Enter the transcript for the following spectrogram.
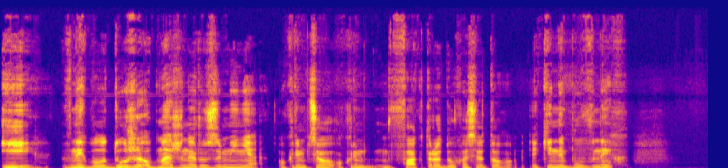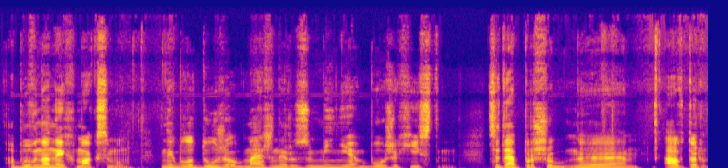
І в них було дуже обмежене розуміння, окрім цього, окрім фактора Духа Святого, який не був в них, а був на них максимум. В них було дуже обмежене розуміння Божих істин. Це те, про що е, автор,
